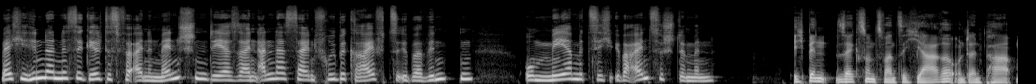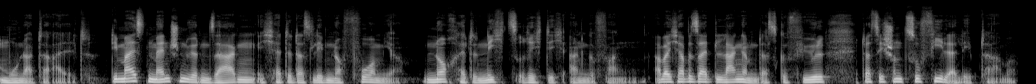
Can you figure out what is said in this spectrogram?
Welche Hindernisse gilt es für einen Menschen, der sein Anderssein früh begreift, zu überwinden, um mehr mit sich übereinzustimmen? Ich bin 26 Jahre und ein paar Monate alt. Die meisten Menschen würden sagen, ich hätte das Leben noch vor mir. Noch hätte nichts richtig angefangen. Aber ich habe seit langem das Gefühl, dass ich schon zu viel erlebt habe.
